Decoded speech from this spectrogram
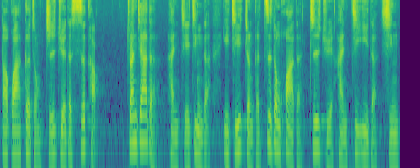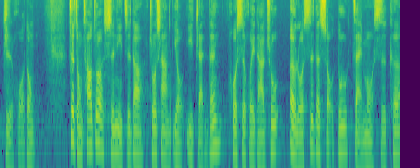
包括各种直觉的思考、专家的和捷径的，以及整个自动化的知觉和记忆的心智活动。这种操作使你知道桌上有一盏灯，或是回答出俄罗斯的首都在莫斯科。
